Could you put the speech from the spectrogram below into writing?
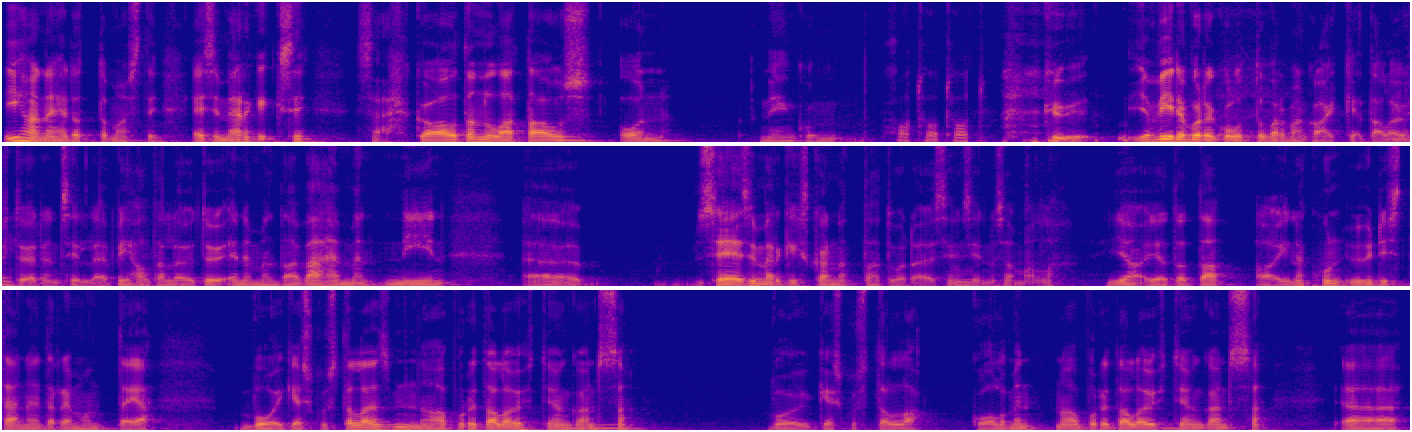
ihan ehdottomasti. Esimerkiksi sähköauton lataus on niin kuin, hot, hot, hot. Ky- ja viiden vuoden kuluttua varmaan kaikkien taloyhtiöiden silleen, pihalta löytyy enemmän tai vähemmän, niin äh, se esimerkiksi kannattaa tuoda esiin mm. siinä samalla. Ja, ja tota, aina kun yhdistää näitä remontteja, voi keskustella esimerkiksi naapuritaloyhtiön kanssa, mm voi keskustella kolmen naapuritaloyhtiön kanssa. Ää,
